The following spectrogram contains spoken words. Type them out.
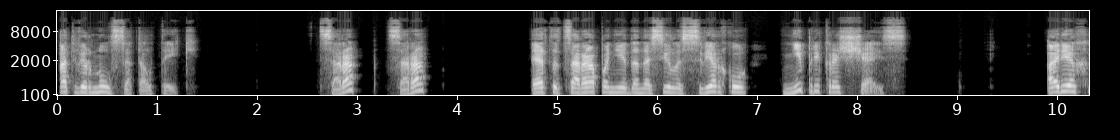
отвернулся от Алтейки. Царап, царап. Это царапание доносилось сверху, не прекращаясь. Орех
